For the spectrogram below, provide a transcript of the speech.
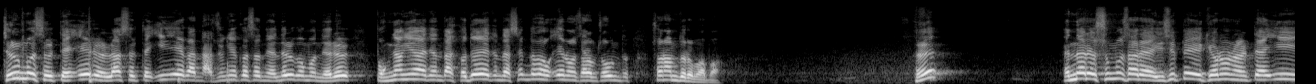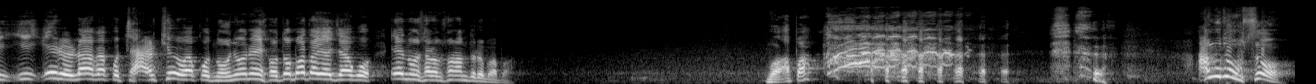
젊었을 때 애를 낳았을 때 이 애가 나중에 커서 내 늙으면 내를 봉양해야 된다, 효도해야 된다 생각하고 애 놓은 사람 손, 손 한번 들어봐봐. 예? 옛날에 스무 살에 20대에 결혼할 때 이, 이 애를 낳아갖고 잘 키워갖고 노년에 효도 받아야지 하고 애 놓은 사람 손 한번 들어봐봐. 뭐, 아빠? 아무도 없어.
